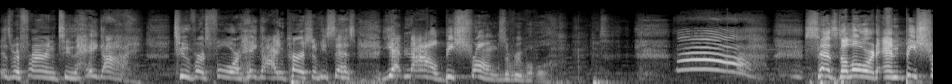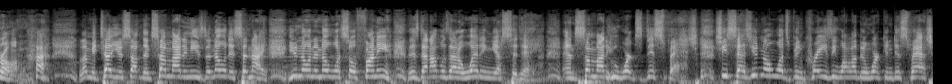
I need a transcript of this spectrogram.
is referring to? Haggai 2 verse 4. Haggai encouraged him. He says, Yet now be strong, Zerubbabel. Ah, says the Lord, and be strong. Let me tell you something. Somebody needs to know this tonight. You know to know what's so funny is that I was at a wedding yesterday, and somebody who works dispatch. She says, "You know what's been crazy while I've been working dispatch?"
